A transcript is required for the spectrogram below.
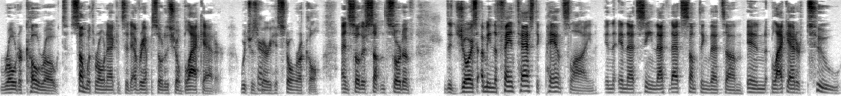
wrote or co-wrote some with rowan atkinson every episode of the show blackadder which was Sure. very historical. And so there's something sort of the joys i mean the fantastic pants line in in that scene that that's something that um in blackadder 2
